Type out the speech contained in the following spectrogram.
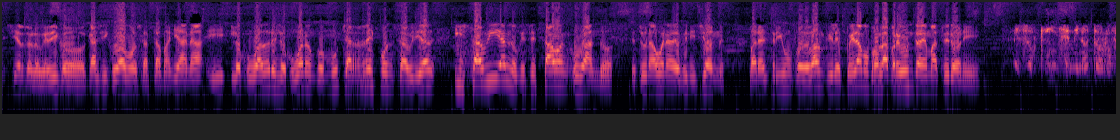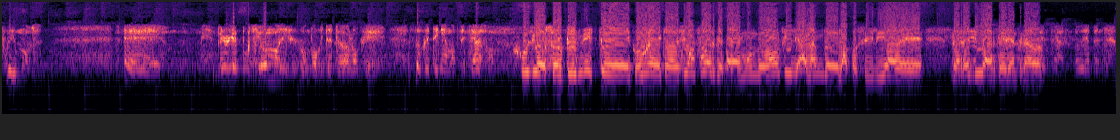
Es cierto lo que dijo, casi jugamos hasta mañana y los jugadores lo jugaron con mucha responsabilidad y sabían lo que se estaban jugando. Es una buena definición para el triunfo de Banfield. Esperamos por la pregunta de Maceroni. Fuimos. Eh, pero le pusimos modificó un poquito todo lo que lo que teníamos pensado. Julio, sorprendiste con una declaración fuerte para el mundo Banfield, hablando de la posibilidad de, de retirarte del entrenador. lo voy a pensar.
